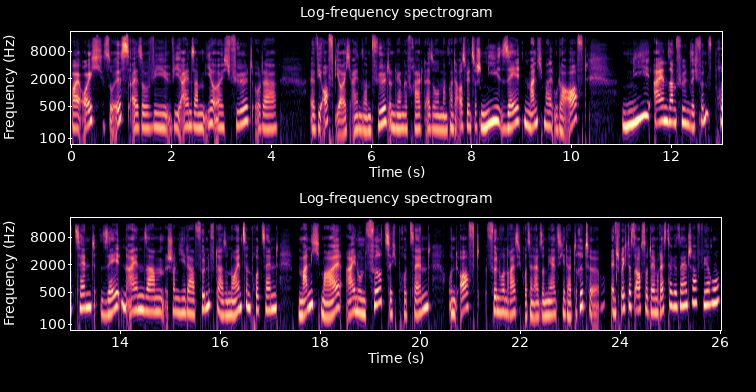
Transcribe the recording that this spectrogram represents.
bei euch so ist. Also wie, wie einsam ihr euch fühlt oder wie oft ihr euch einsam fühlt. Und wir haben gefragt, also man konnte auswählen zwischen nie, selten, manchmal oder oft. Nie einsam fühlen sich fünf Prozent, selten einsam schon jeder Fünfte, also 19 Prozent, manchmal 41 Prozent und oft 35 Prozent, also mehr als jeder Dritte. Entspricht das auch so dem Rest der Gesellschaft, Vero?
